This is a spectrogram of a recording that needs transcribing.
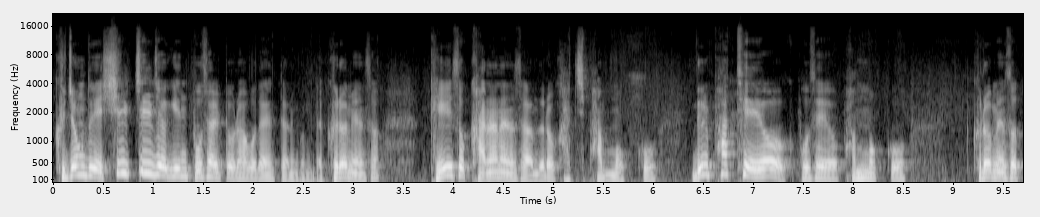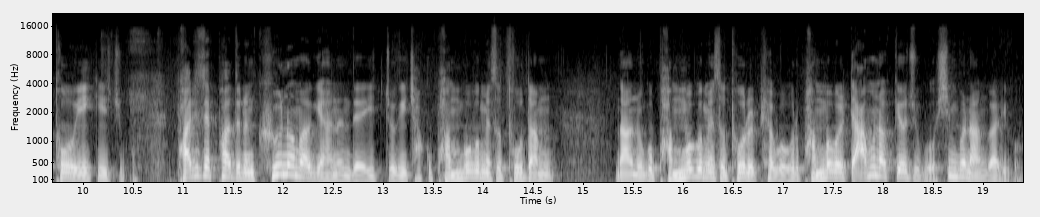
그 정도의 실질적인 보살도를 하고 다녔다는 겁니다. 그러면서 계속 가난한 사람들하고 같이 밥 먹고, 늘 파티예요. 보세요. 밥 먹고, 그러면서 도 얘기해 주고 바리새파들은 근엄하게 하는데 이쪽이 자꾸 밥 먹으면서 도담 나누고 밥 먹으면서 도를 펴고 그리고 밥 먹을 때 아무나 껴주고 신분 안 가리고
